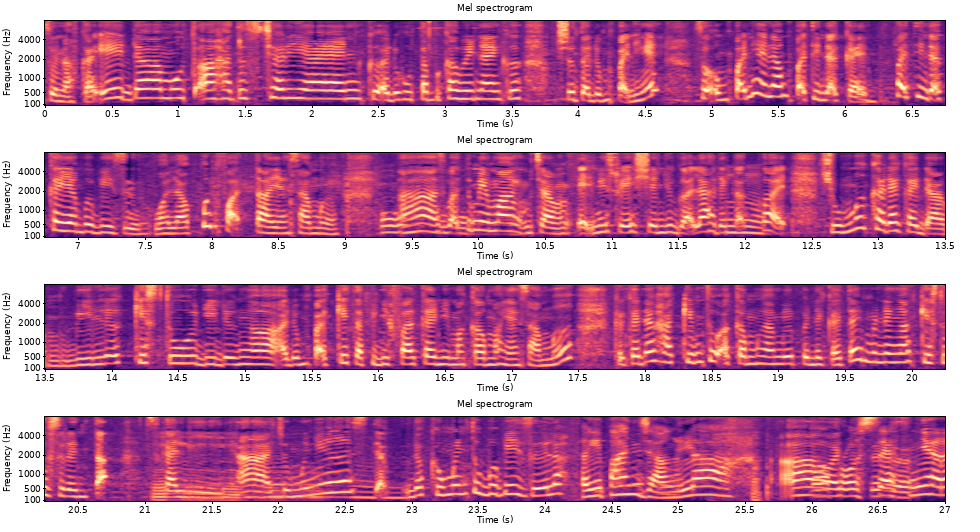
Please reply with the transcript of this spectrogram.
So nafkah edam, mut'ah, harta secarian ke ada hutang perkahwinan ke. Contoh ada empat ni kan. So empat ni adalah empat tindakan. Empat tindakan yang berbeza walaupun fakta yang sama. Oh. Ah sebab tu memang macam administration jugalah dekat hmm. court. Cuma kadang-kadang bila kes tu didengar ada empat kes tapi difailkan di mahkamah yang sama, kadang-kadang hakim tu akan mengambil pendekatan mendengar kes tu serentak sekali. Hmm. Ah cumanya setiap dokumen tu berbezalah. Lagi panjanglah ah, prosesnya.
